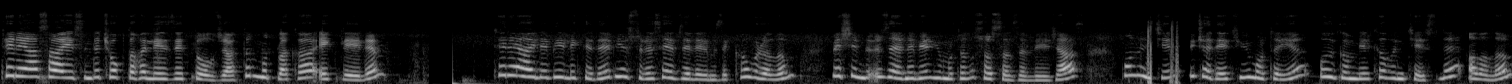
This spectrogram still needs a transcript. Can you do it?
Tereyağı sayesinde çok daha lezzetli olacaktır. Mutlaka ekleyelim. Tereyağı ile birlikte de bir süre sebzelerimizi kavuralım ve şimdi üzerine bir yumurtalı sos hazırlayacağız. Bunun için 3 adet yumurtayı uygun bir kabın içerisine alalım.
